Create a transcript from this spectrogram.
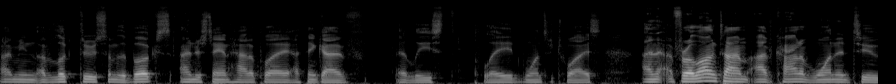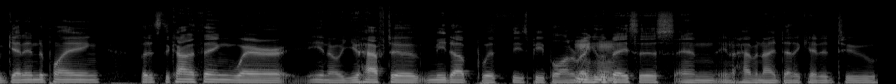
I mean, I've looked through some of the books. I understand how to play. I think I've at least played once or twice, and for a long time, I've kind of wanted to get into playing, but it's the kind of thing where you know you have to meet up with these people on a regular Mhm. basis, and you know have a night dedicated to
